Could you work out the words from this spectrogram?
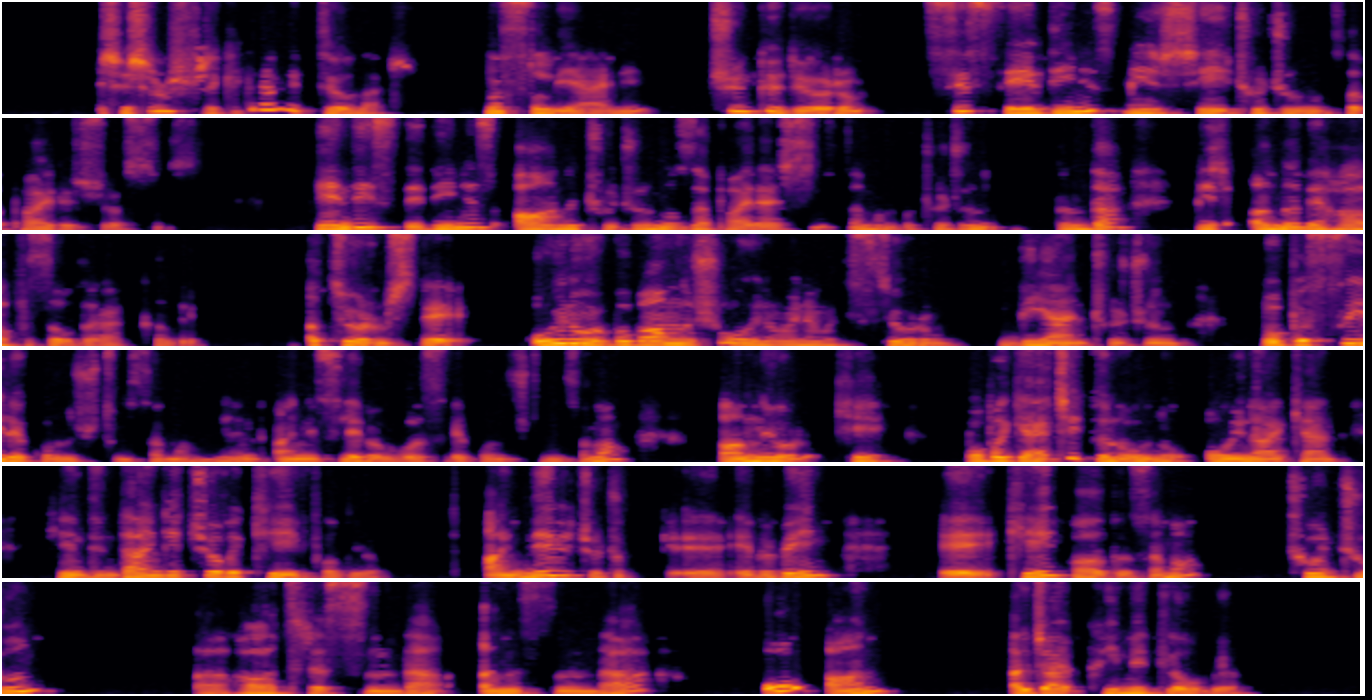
şaşırmış bir şekilde evet diyorlar. Nasıl yani? Çünkü diyorum siz sevdiğiniz bir şeyi çocuğunuzla paylaşıyorsunuz. Kendi istediğiniz anı çocuğunuzla paylaştığınız zaman o çocuğun aklında bir anı ve hafıza olarak kalıyor. Atıyorum işte oyun oy- babamla şu oyunu oynamak istiyorum diyen çocuğun babasıyla konuştuğum zaman yani annesiyle ve babasıyla konuştuğum zaman anlıyorum ki baba gerçekten oyunu oynarken kendinden geçiyor ve keyif alıyor. Anne ve çocuk e, ebeveyn e, keyif aldığı zaman çocuğun e, hatırasında, anısında o an acayip kıymetli oluyor.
